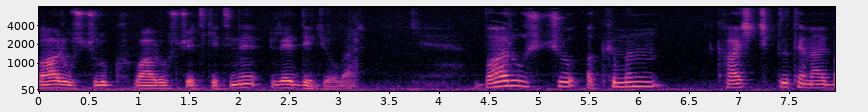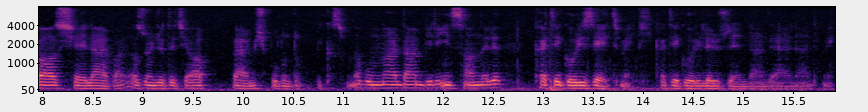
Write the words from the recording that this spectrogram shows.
varoluşçuluk, varoluşçu etiketini reddediyorlar. Varoluşçu akımın karşı çıktığı temel bazı şeyler var. Az önce de cevap vermiş bulundum bir kısmına. Bunlardan biri insanları kategorize etmek, kategoriler üzerinden değerlendirmek.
